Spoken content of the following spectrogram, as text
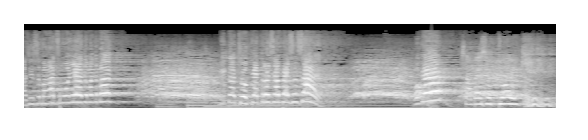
Masih semangat semuanya ya teman-teman? Kita joget terus sampai selesai. Oke? Sampai subuh iki.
